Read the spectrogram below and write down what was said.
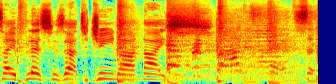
Say blessings out to Gina. Nice. Everybody's dancing.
